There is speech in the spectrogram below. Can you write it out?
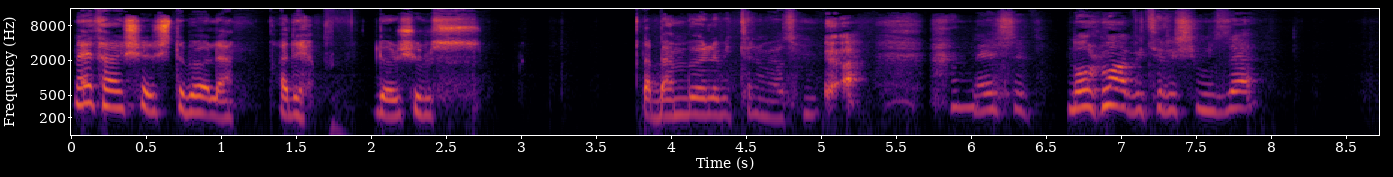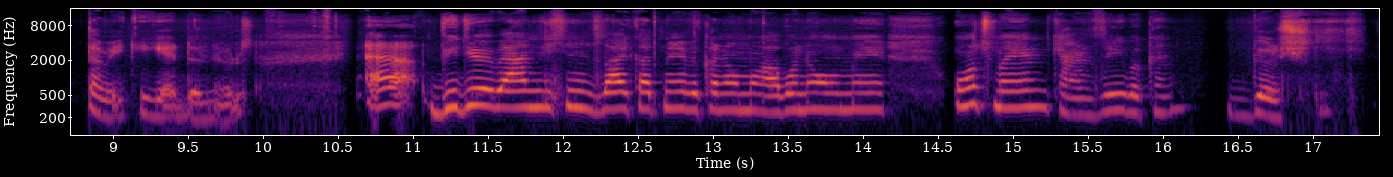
Neyse arkadaşlar işte böyle. Hadi görüşürüz. Da ben böyle bitirmiyordum. Neyse normal bitirişimize tabii ki geri dönüyoruz. Eğer videoyu beğendiyseniz like atmayı ve kanalıma abone olmayı unutmayın. Kendinize iyi bakın. Görüşürüz.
